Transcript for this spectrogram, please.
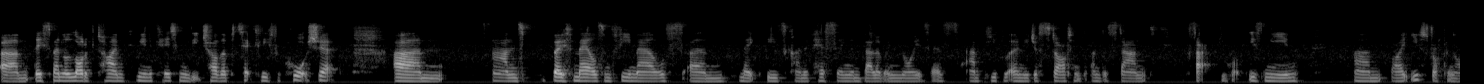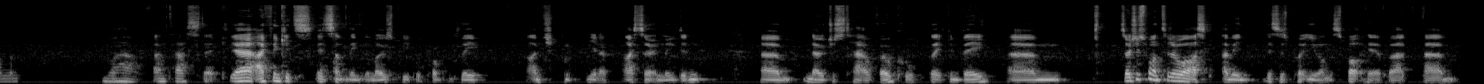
Um, they spend a lot of time communicating with each other, particularly for courtship. Um, and both males and females um, make these kind of hissing and bellowing noises, and people are only just starting to understand exactly what these mean um, by eavesdropping on them. Wow, fantastic! Yeah, I think it's it's something that most people probably, I'm you know, I certainly didn't um, know just how vocal they can be. Um, so I just wanted to ask. I mean, this is putting you on the spot here, but um,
